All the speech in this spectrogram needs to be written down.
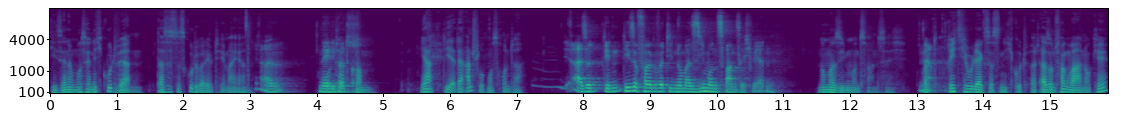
Die Sendung muss ja nicht gut werden. Das ist das Gute bei dem Thema, Jan. Ja, nee, die Runterkommen. Ja, die, der Anspruch muss runter. also den, diese Folge wird die Nummer 27 werden. Nummer 27. Und Ja. richtig relax, dass es nicht gut wird. Also fangen wir an, okay?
